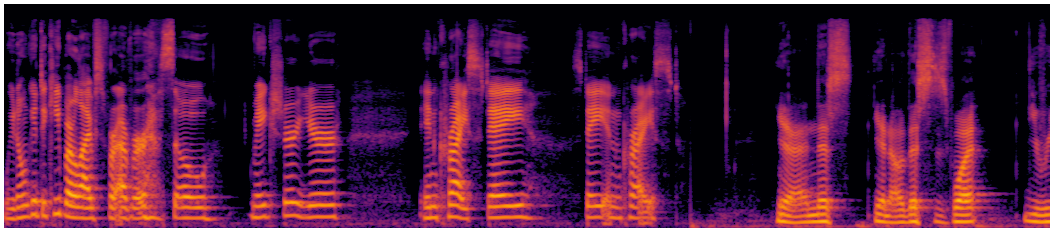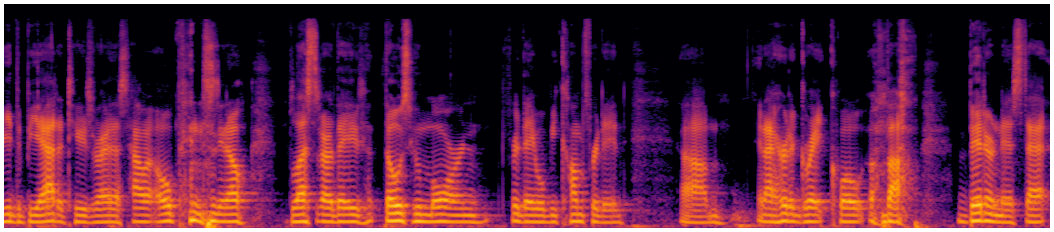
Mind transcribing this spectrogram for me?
we don't get to keep our lives forever. So make sure you're in Christ. Stay stay in Christ. Yeah, and this, you know, this is what you read the beatitudes, right? That's how it opens, you know. Blessed are they those who mourn, for they will be comforted. Um, and I heard a great quote about bitterness that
